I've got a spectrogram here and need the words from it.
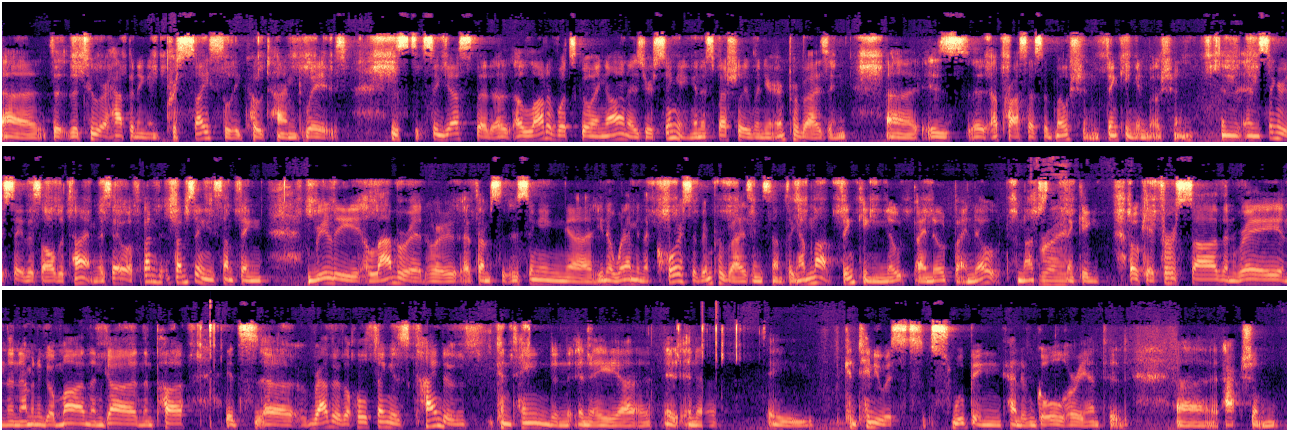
Uh, the, the two are happening in precisely co-timed ways. This suggests that a, a, lot of what's going on as you're singing and especially when you're improvising uh, is a, a, process of motion thinking in motion. And, and, singers say this all the time. They say oh if I'm, if I'm singing something really elaborate or if I'm singing uh, you know when I'm in the course of improvising something I'm not thinking note by note by note. I'm not just right. thinking, okay, first sa, then re, and then I'm going to go ma, and then ga, and then pa. It's uh, rather the whole thing is kind of contained in, in a uh, in a a continuous swooping kind of goal oriented uh, action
